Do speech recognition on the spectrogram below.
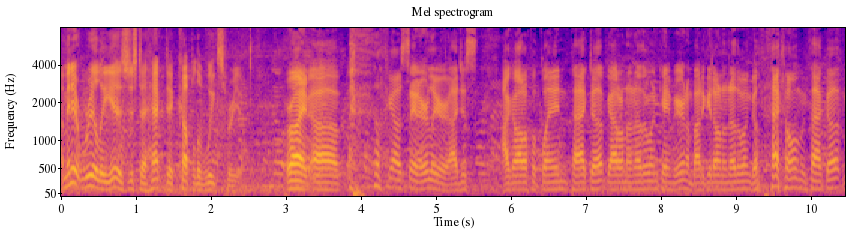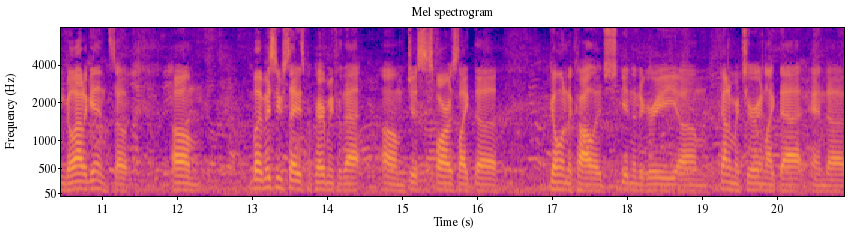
I mean, it really is just a hectic couple of weeks for you. Right. Uh, like I was saying earlier, I just I got off a plane, packed up, got on another one, came here, and I'm about to get on another one, go back home and pack up and go out again. So, um, but Mississippi State has prepared me for that. Um, just as far as like the going to college, getting a degree, um, kind of maturing like that, and uh,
